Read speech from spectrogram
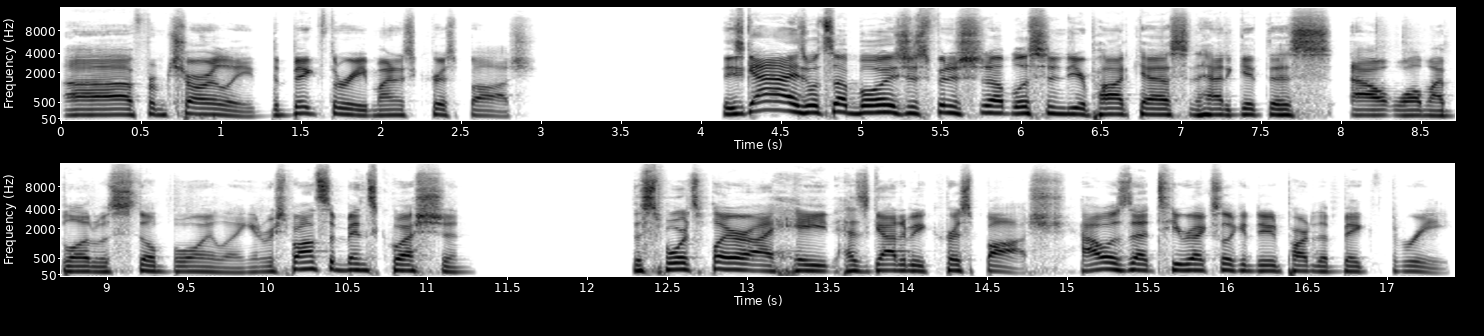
Uh, from Charlie, the big three minus Chris Bosh. These guys, what's up, boys? Just finished up listening to your podcast and had to get this out while my blood was still boiling. In response to Ben's question, the sports player I hate has got to be Chris Bosh. How is that T Rex looking dude part of the big three?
